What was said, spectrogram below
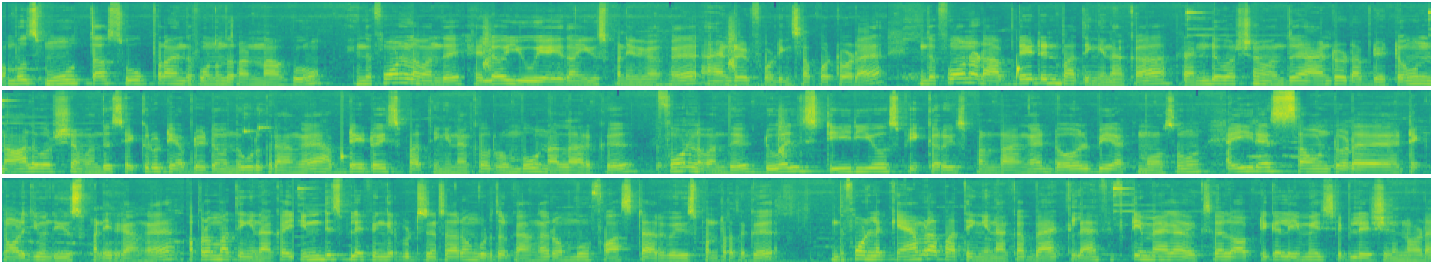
ரொம்ப ஸ்மூத்தாக சூப்பராக இந்த ஃபோன் வந்து ரன் ஆகும். இந்த ஃபோனில் வந்து ஹெலோ யூஏ தான் யூஸ் பண்ணியிருக்காங்க ஆண்ட்ராய்ட் ஃபோர்டிங் சப்போர்ட்டோட இந்த ஃபோனோட அப்டேட்டுன்னு பார்த்தீங்கன்னாக்கா ரெண்டு வருஷம் வந்து ஆண்ட்ராய்டு அப்டேட்டும் நாலு வருஷம் வந்து செக்யூரிட்டி அப்டேட்டும் வந்து கொடுக்குறாங்க. அப்டேட் வைஸ் பார்த்தீங்கன்னாக்கா ரொம்பவும் நல்லாயிருக்கு ஃபோனில் வந்து டுவெல் ஸ்டீரியோ ஸ்பீக்கர் யூஸ் பண்ணுறாங்க டோல்பி அட்மோஸும் ஹைரஸ் சவுண்டோட டெக்னாலஜி வந்து யூஸ் பண்ணியிருக்காங்க அப்புறம் பார்த்தீங்கன்னாக்கா இன் டிஸ்பிளே ஃபிங்கர் பிரிண்ட் சென்சாரும் கொடுத்துருக்காங்க. ரொம்ப ஃபாஸ்ட்டாக இருக்கும் யூஸ் பண்ணுறதுக்கு இந்த ஃபோனில் கேமரா பார்த்தீங்கன்னாக்கா பேக்கில் ஃபிஃப்டி மெகா பிக்சல் ஆப்டிக்கல் இமேஜ் ஸ்டெபிலேஷனோட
